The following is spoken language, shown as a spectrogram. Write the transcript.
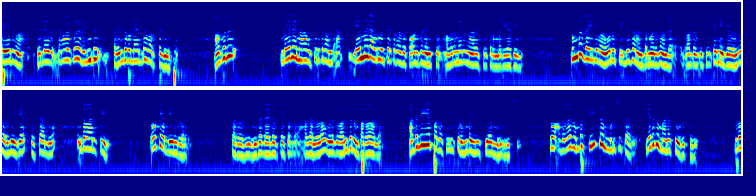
பேர் தான். சில நாளுக்குள்ள ரெண்டு ரெண்டு மணி நேரம் தான் ஒர்க் பண்ணியிருப்போம். அவர் மேலே நான் வச்சுருக்கிற அந்த என் மேலே அவர் வச்சிருக்கிற அந்த கான்ஃபிடென்ஸும் அவர் மேலே நான் வச்சுருக்கிற மரியாதையும். ரொம்ப தைரியமாக ஒரு இது தான் அந்த மாதிரி தான் அந்த லாட்டரி வித்துக்கிட்டே நீங்கள் வந்து வருவீங்க ஸ்டாண்டில் இந்த மாதிரி சீன் ஓகே அப்படின்றவர். சார் அது இந்த டைலாக் பேசுறது அதெல்லாம் உங்களுக்கு வந்துடும் பரவாயில்ல. அதுலேயே பல சீன்ஸ் ரொம்ப ஈஸியாக முடிஞ்சிச்சு. ஸோ அதெல்லாம் ரொம்ப சீக்கிரம் முடிச்சிட்டாரு. எனக்கு மனசு உறுத்துது. இவ்வளோ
